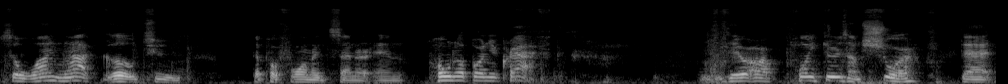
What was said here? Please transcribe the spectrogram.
So why not go to the performance center and hone up on your craft? There are pointers, I'm sure, that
